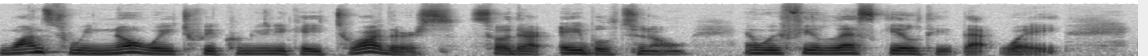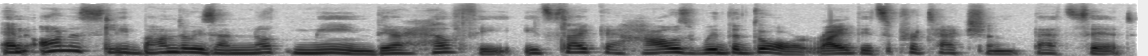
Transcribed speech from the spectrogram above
once we know it, we communicate to others so they're able to know and we feel less guilty that way. And honestly, boundaries are not mean, they're healthy. It's like a house with the door, right? It's protection. That's it.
